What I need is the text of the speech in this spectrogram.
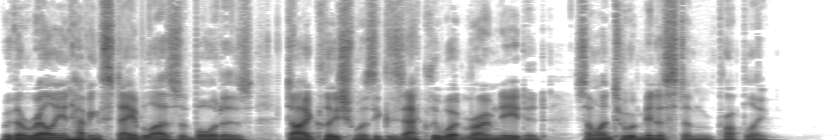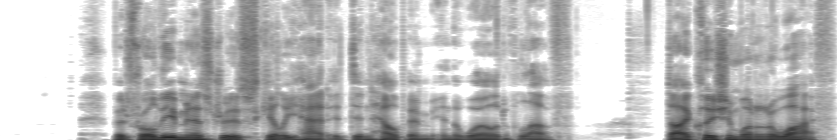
With Aurelian having stabilized the borders, Diocletian was exactly what Rome needed someone to administer them properly. But for all the administrative skill he had, it didn't help him in the world of love. Diocletian wanted a wife.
